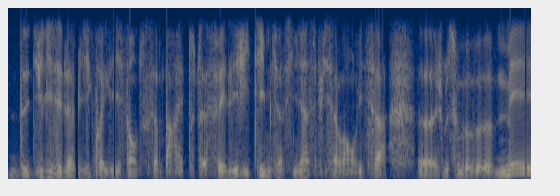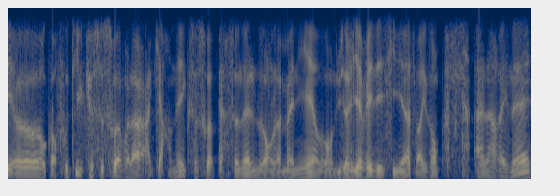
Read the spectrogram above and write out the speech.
d'utiliser de, la musique préexistante parce que ça me paraît tout à fait légitime qu'un cinéaste puisse avoir envie de ça. Euh, je me souviens, mais euh, encore faut-il que ce soit voilà incarné, que ce soit personnel dans la manière dont il y avait des cinéastes, par exemple Alain Resnais,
